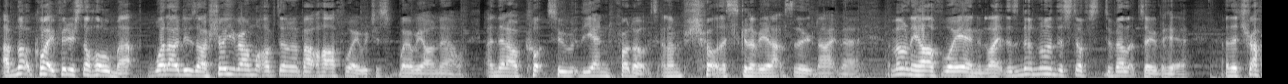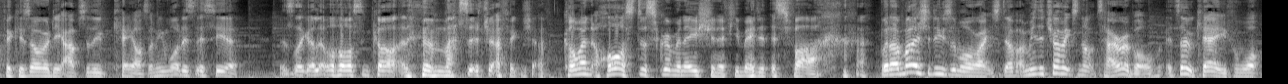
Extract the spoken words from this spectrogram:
I've not quite finished the whole map. What I'll do is I'll show you around what I've done about halfway, which is where we are now. And then I'll cut to the end product, and I'm sure this is going to be an absolute nightmare. I'm only halfway in, and like, there's none of the stuff's developed over here. And the traffic is already absolute chaos. I mean, what is this here? It's like a little horse and cart and a massive traffic jam. Comment horse discrimination if you made it this far. but I managed to do some alright stuff. I mean, the traffic's not terrible. It's okay for what,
